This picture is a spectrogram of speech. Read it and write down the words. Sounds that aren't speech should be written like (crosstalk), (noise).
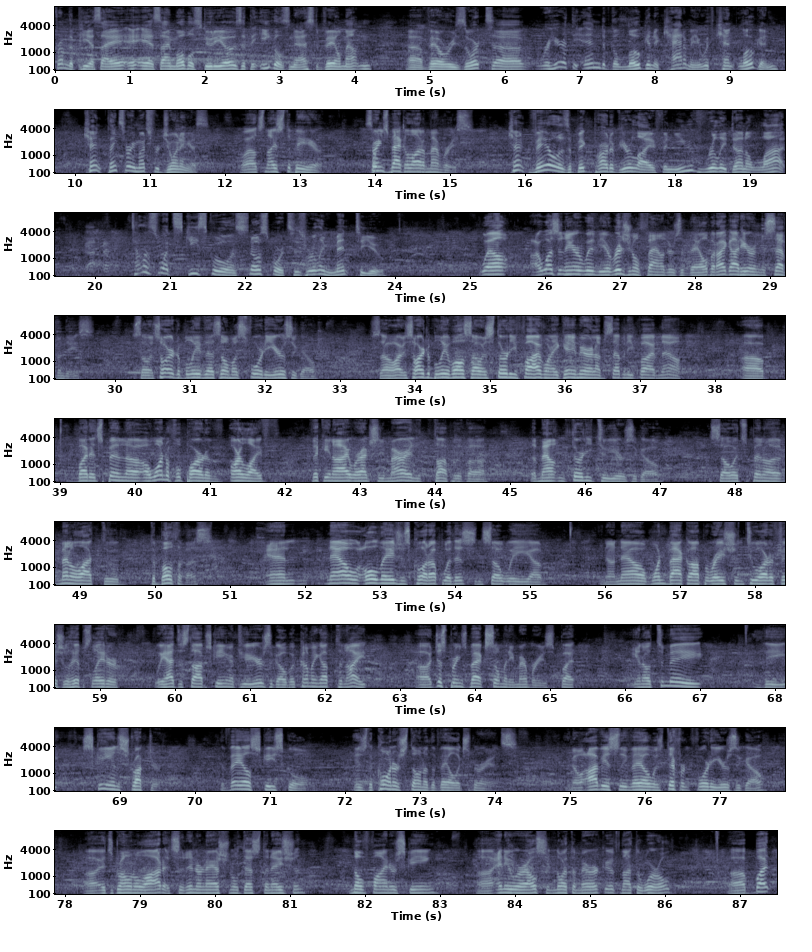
From the PSIA ASI mobile studios at the Eagles Nest, Vail Mountain, uh, Vail Resort, uh, we're here at the end of the Logan Academy with Kent Logan. Kent, thanks very much for joining us. Well, it's nice to be here. Brings back a lot of memories. Kent, Vail is a big part of your life, and you've really done a lot. Tell us what ski school and snow sports has really meant to you. Well, I wasn't here with the original founders of Vail, but I got here in the 70s. So it's hard to believe that's almost 40 years ago. So it was hard to believe also I was 35 when I came here and I'm 75 now. Uh, but it's been a, a, wonderful part of our life. Vicki and I were actually married at the top of uh, the mountain 32 years ago. So it's been a, meant a lot to, to both of us. And now old age has caught up with us, and so we, uh, you know, now one back operation, two artificial hips later, we had to stop skiing a few years ago. But coming up tonight uh, just brings back so many memories. But, you know, to me, the ski instructor, the Vail Ski School, is the cornerstone of the Vail experience. You know, obviously, Vail was different 40 years ago. Uh, it's grown a lot. It's an international destination. No finer skiing uh, anywhere else in North America, if not the world. Uh, but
